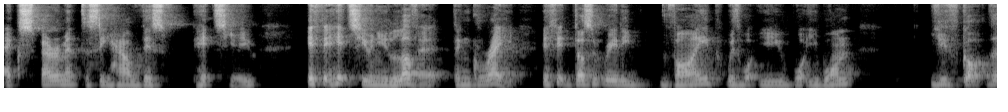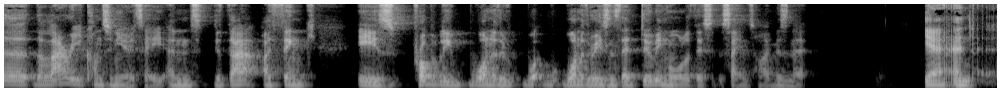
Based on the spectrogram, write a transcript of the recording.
experiment to see how this hits you. If it hits you and you love it, then great. if it doesn't really vibe with what you what you want, you've got the the Larry continuity, and that I think is probably one of the one of the reasons they're doing all of this at the same time, isn't it? Yeah, and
